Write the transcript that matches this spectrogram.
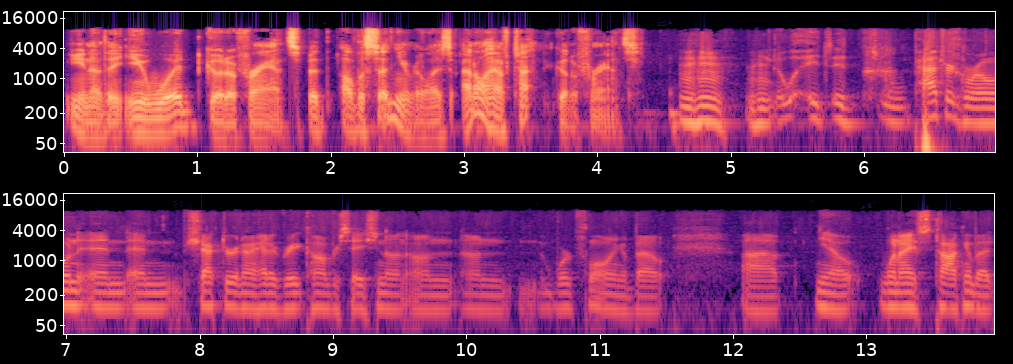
you know, that you would go to France, but all of a sudden you realize I don't have time to go to France. Mm-hmm. Mm-hmm. It, it, Patrick Rhone and and Schechter and I had a great conversation on on on workflowing about. Uh, you know, when I was talking about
